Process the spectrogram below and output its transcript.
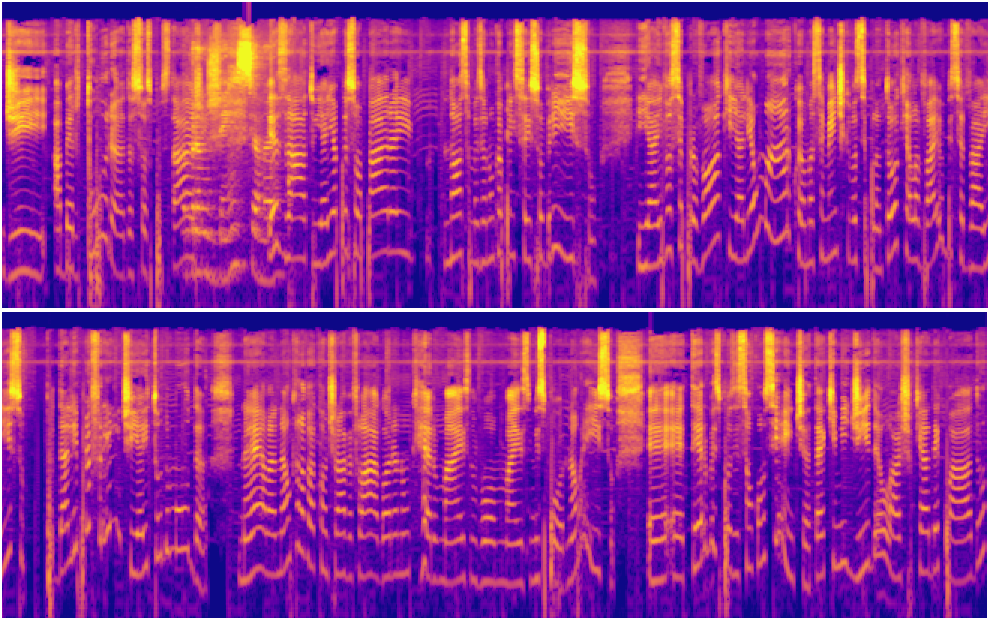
de abertura das suas postagens. Abrangência, né? Exato. E aí a pessoa para e, nossa, mas eu nunca pensei sobre isso. E aí você provoca e ali é um marco, é uma semente que você plantou que ela vai observar isso dali para frente e aí tudo muda, né? Ela não que ela vai continuar, vai falar, ah, agora eu não quero mais, não vou mais me expor. Não é isso. É, é, ter uma exposição consciente. Até que medida eu acho que é adequado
